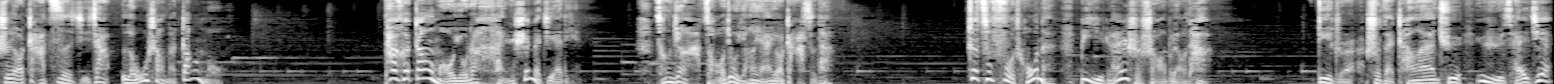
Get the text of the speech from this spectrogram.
是要炸自己家楼上的张某。他和张某有着很深的芥蒂，曾经啊早就扬言要炸死他。这次复仇呢，必然是少不了他。地址是在长安区育才街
